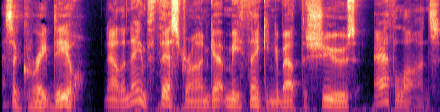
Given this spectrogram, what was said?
that's a great deal. Now, the name Thestron got me thinking about the shoes Athalonz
